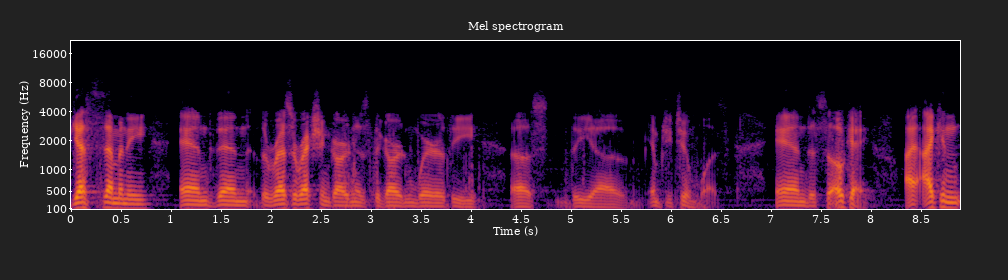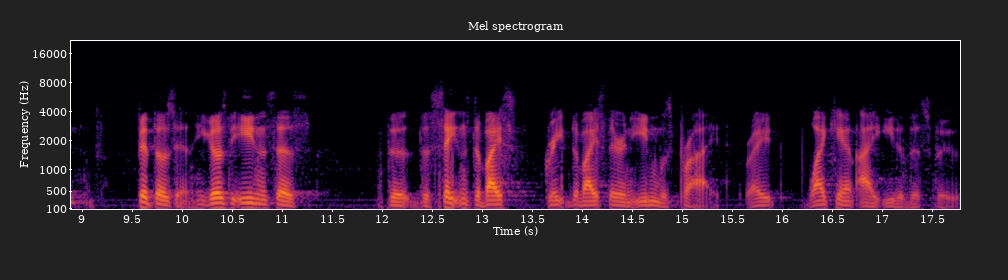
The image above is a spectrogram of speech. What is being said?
Gethsemane, and then the resurrection garden is the garden where the, uh, the uh, empty tomb was. And so, okay, I, I can fit those in. He goes to Eden and says, the, the Satan's device, great device there in Eden was pride, right? Why can't I eat of this food?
